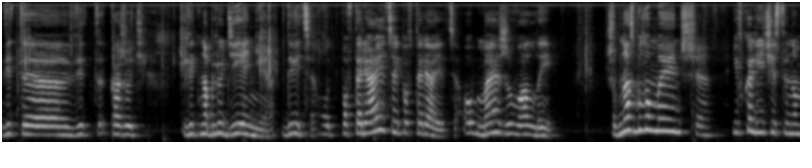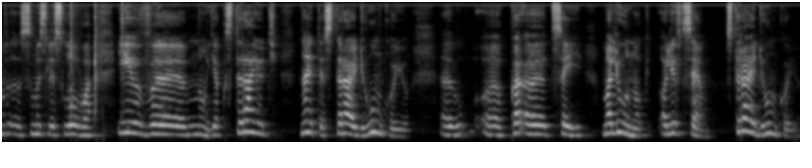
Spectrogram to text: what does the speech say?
від, е, від кажуть, від наблюдення. Дивіться, от повторяється і повторяється. Обмежували. Щоб нас було менше. І в количественному е, смислі слова, і в, е, ну, як стирають, знаєте, стирають гумкою цей малюнок олівцем. Стирають гумкою.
